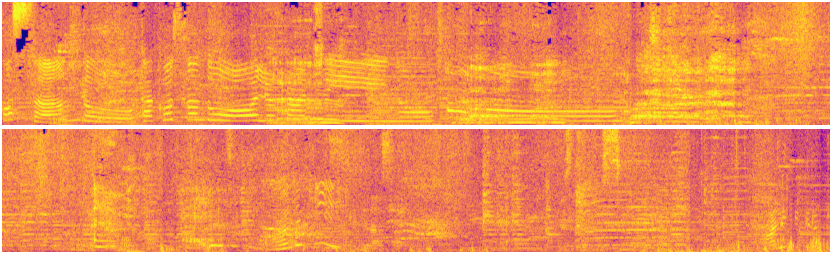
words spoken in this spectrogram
coçando! Tá coçando o olho, tadinho! Oh. Olha aqui! Olha que grandão!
